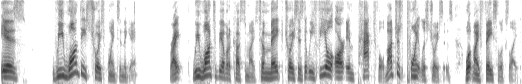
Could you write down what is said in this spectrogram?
Is we want these choice points in the game, right? we want to be able to customize, to make choices that we feel are impactful, not just pointless choices, what my face looks like,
